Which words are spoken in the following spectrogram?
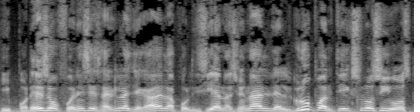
y por eso fue necesaria la llegada de la Policía Nacional, del Grupo Antiexplosivos,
